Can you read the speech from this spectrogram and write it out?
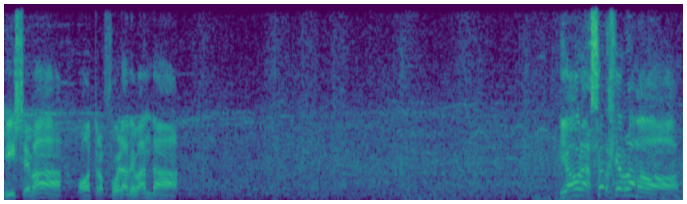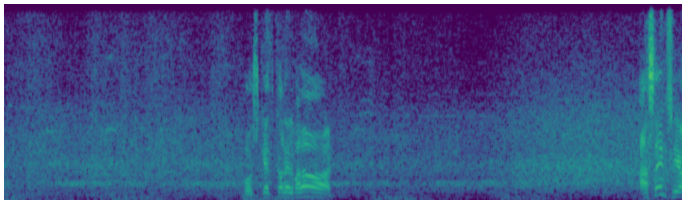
Y se va. Otro fuera de banda. Y ahora Sergio Ramos. Busquets con el balón. Asensio.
